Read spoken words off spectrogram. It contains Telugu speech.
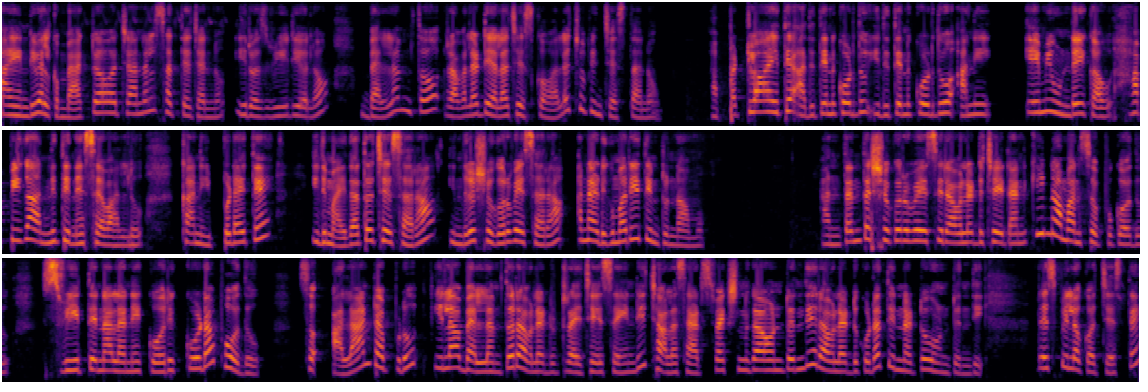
హాయ్ అండి. Welcome back to our channel సత్యజన్ను. ఈరోజు వీడియోలో బెల్లంతో రవ్వ లడ్డు ఎలా చేసుకోవాలో చూపించేస్తాను. అప్పట్లో అయితే అది తినకూడదు, ఇది తినకూడదు అని ఏమీ ఉండేవి కావు. హ్యాపీగా అన్నీ తినేసేవాళ్ళు. కానీ ఇప్పుడైతే ఇది మైదాతో చేశారా? ఇందులో షుగర్ వేశారా? అని అడిగి మరీ తింటున్నాము. అంతంత షుగర్ వేసి రవ్వ లడ్డు చేయడానికి నా మనసు ఒప్పుకోదు. స్వీట్ తినాలనే కోరిక కూడా పోదు. సో, అలాంటప్పుడు ఇలా బెల్లంతో రవ్వ లడ్డు ట్రై చేసేయండి. చాలా సాటిస్ఫాక్షన్‌గా ఉంటుంది. రవ్వ లడ్డు కూడా తిన్నట్టు ఉంటుంది. రెసిపీలోకి వచ్చేస్తే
